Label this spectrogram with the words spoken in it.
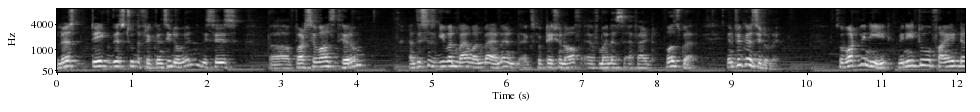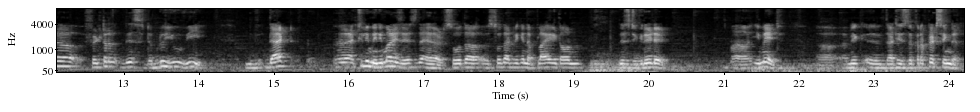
Let's take this to the frequency domain. This is uh, Parseval's theorem and this is given by 1 by mn expectation of f minus f at whole square in frequency domain. So what we need, we need to find a filter this WUV that uh, actually minimizes the error so the so that we can apply it on this degraded uh, image uh, we, uh, that is the corrupted signal.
